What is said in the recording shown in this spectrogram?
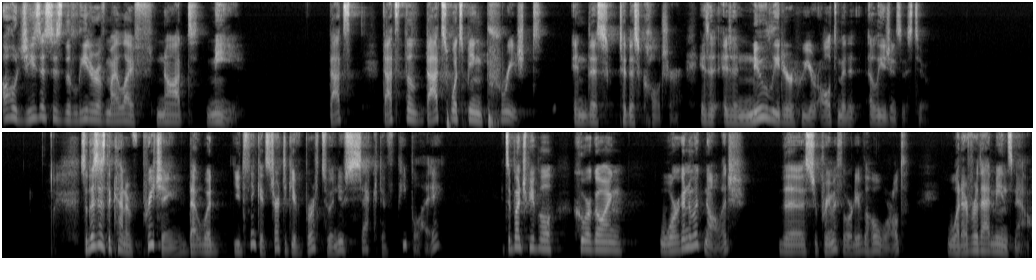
Oh, Jesus is the leader of my life, not me. That's that's the that's what's being preached in this to this culture is a, is a new leader who your ultimate allegiance is to. So this is the kind of preaching that would you'd think it'd start to give birth to a new sect of people, hey? It's a bunch of people who are going, we're going to acknowledge the supreme authority of the whole world, whatever that means now.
